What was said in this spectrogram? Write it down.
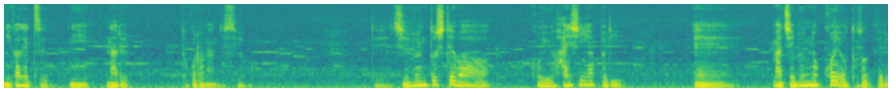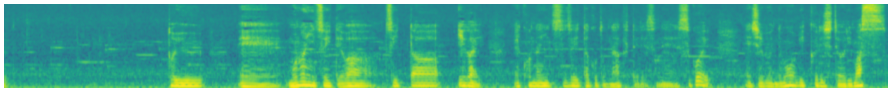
2ヶ月になるところなんですよ。で自分としてはこういう配信アプリえーまあ、自分の声を届けるという、えーものについては Twitter 以外、えーこんなに続いたことなくてですねすごい、えー自分でもびっくりしております。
